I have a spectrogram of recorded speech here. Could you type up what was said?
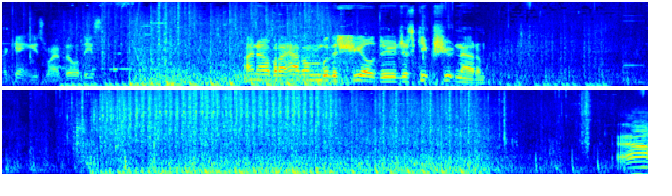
I can't use my abilities. I know, but I have him with a shield, dude. Just keep shooting at him. Uh,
